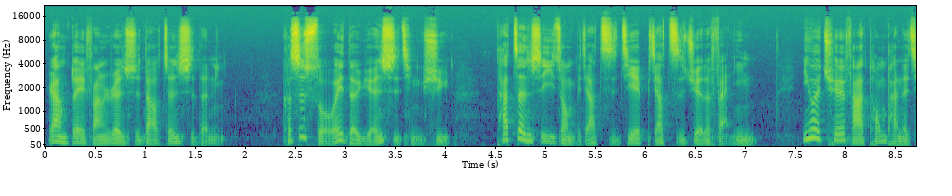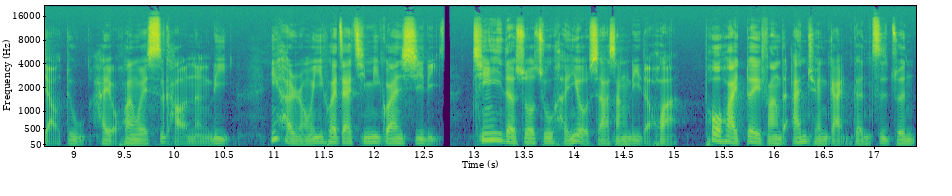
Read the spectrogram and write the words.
让对方认识到真实的你。可是所谓的原始情绪，它正是一种比较直接、比较直觉的反应，因为缺乏通盘的角度，还有换位思考的能力，你很容易会在亲密关系里轻易地说出很有杀伤力的话，破坏对方的安全感跟自尊，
